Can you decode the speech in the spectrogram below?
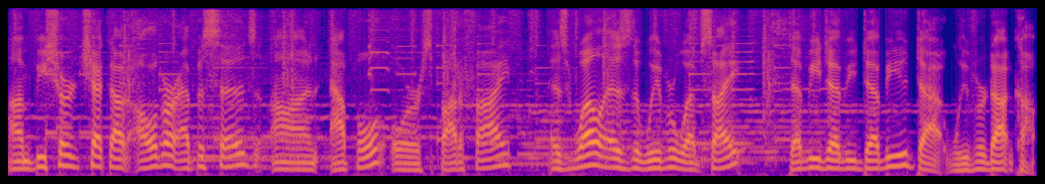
Um, be sure to check out all of our episodes on Apple or Spotify, as well as the Weaver website, www.weaver.com.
